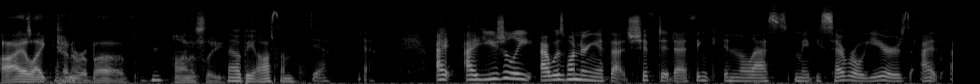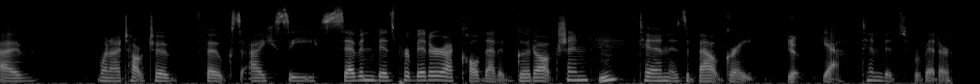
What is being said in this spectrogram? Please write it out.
I like ten or above, mm-hmm. honestly. That would be awesome. Yeah. Yeah. I, I usually I was wondering if that shifted. I think in the last maybe several years I I've when I talk to folks I see seven bids per bidder. I call that a good auction. Hmm? Ten is about great. Yep. Yeah. Ten bids per bidder.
